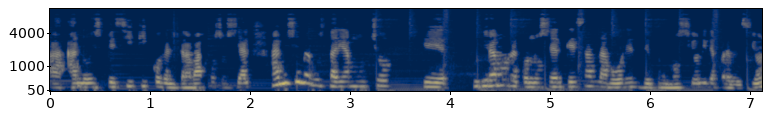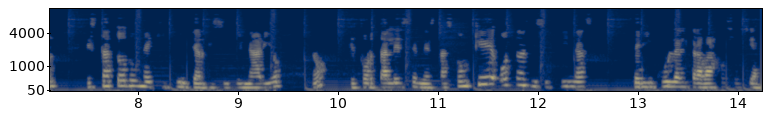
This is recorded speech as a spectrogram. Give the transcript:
a, lo específico del trabajo social, a mí sí me gustaría mucho que pudiéramos reconocer que esas labores de promoción y de prevención está todo un equipo interdisciplinario que fortalecen estas. ¿Con qué otras disciplinas se vincula el trabajo social?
